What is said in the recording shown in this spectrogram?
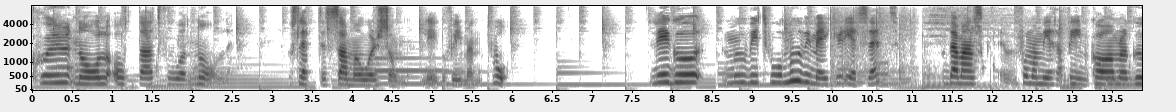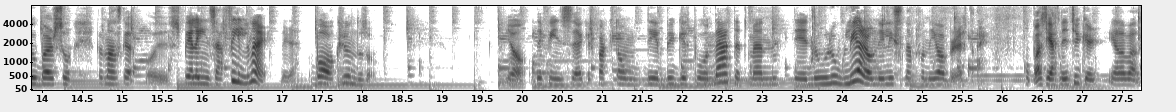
70820 och släpptes samma år som Lego-filmen 2. Lego Movie 2 Movie Maker är ett sätt där man får man med så filmkamera och gubbar så för att man ska eh, spela in så här filmer med det bakgrund och så. Ja, det finns säkert fakta om det bygget på nätet men det är nog roligare om ni lyssnar på när jag berättar. Hoppas jag att ni tycker i alla fall.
